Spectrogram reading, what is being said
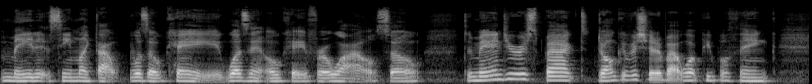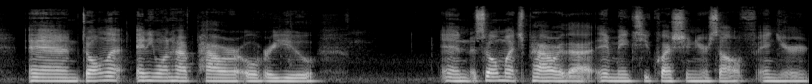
made it seem like that was okay. It wasn't okay for a while. So demand your respect. Don't give a shit about what people think and don't let anyone have power over you and so much power that it makes you question yourself and your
